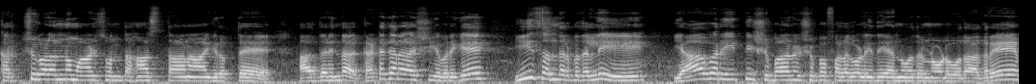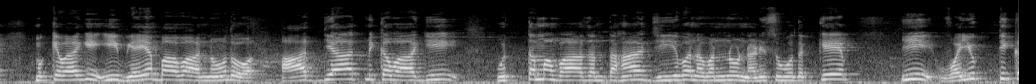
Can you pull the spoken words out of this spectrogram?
ಖರ್ಚುಗಳನ್ನು ಮಾಡಿಸುವಂತಹ ಸ್ಥಾನ ಆಗಿರುತ್ತೆ. ಆದ್ದರಿಂದ ಕಟಕ ರಾಶಿಯವರಿಗೆ ಈ ಸಂದರ್ಭದಲ್ಲಿ ಯಾವ ರೀತಿ ಶುಭಾನುಶುಭ ಫಲಗಳಿದೆ ಅನ್ನುವುದನ್ನು ನೋಡುವುದಾದರೆ, ಮುಖ್ಯವಾಗಿ ಈ ವ್ಯಯಭಾವ ಅನ್ನುವುದು ಆಧ್ಯಾತ್ಮಿಕವಾಗಿ ಉತ್ತಮವಾದಂತಹ ಜೀವನವನ್ನು ನಡೆಸುವುದಕ್ಕೆ, ಈ ವೈಯಕ್ತಿಕ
